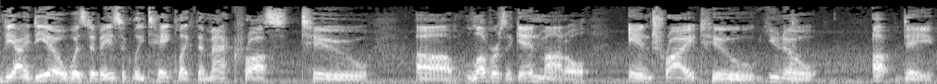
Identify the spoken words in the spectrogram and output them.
the idea was to basically take like the Macross to um, Lovers Again model and try to, you know, update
